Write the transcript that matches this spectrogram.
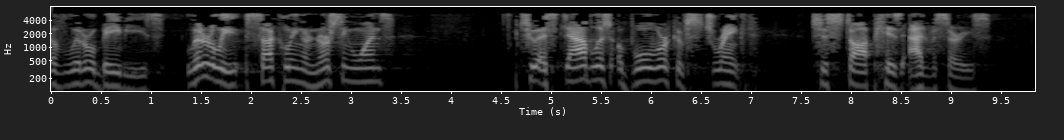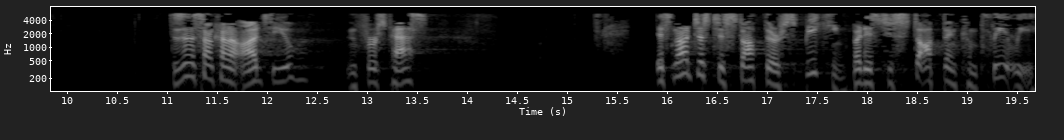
of little babies, literally suckling or nursing ones, to establish a bulwark of strength to stop his adversaries. Doesn't it sound kind of odd to you in first pass? It's not just to stop their speaking, but it's to stop them completely.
